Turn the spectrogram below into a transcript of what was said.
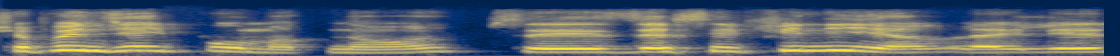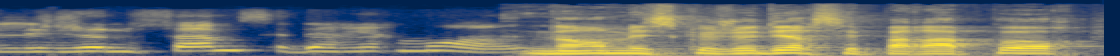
je suis un peu une vieille peau maintenant. Hein. C'est fini. Hein. Les, jeunes femmes, c'est derrière moi. Hein. Non, mais ce que je veux dire, c'est par rapport.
